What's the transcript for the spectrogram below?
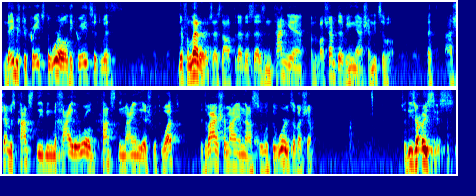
When the Abishter creates the world, he creates it with different letters, as the Alter Rebbe says in Tanya from the Baal Shem Tov, Hashem Nitzavo. That Hashem is constantly being Mechai the world, constantly Ma'ayim with what? With the words of Hashem. So these are Oisius.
